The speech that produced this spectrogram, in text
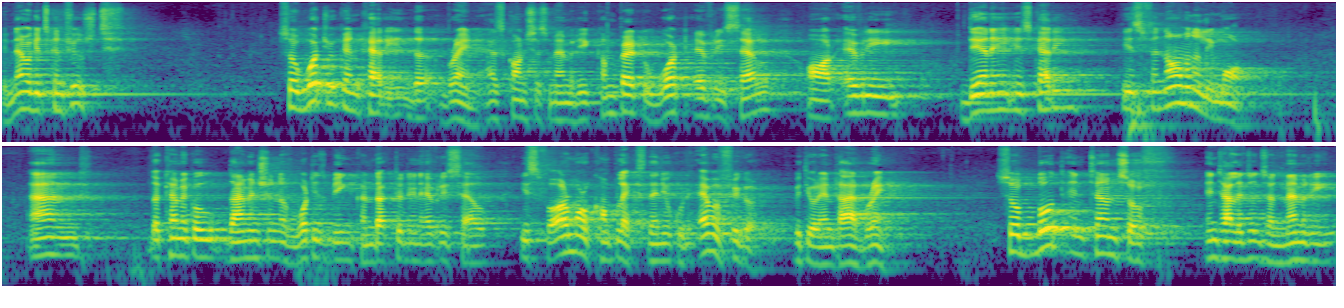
It never gets confused. So what you can carry in the brain as conscious memory compared to what every cell or every DNA is carrying is phenomenally more. And the chemical dimension of what is being conducted in every cell is far more complex than you could ever figure with your entire brain. So both in terms of intelligence and memory,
